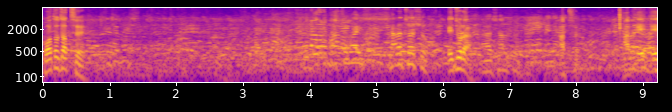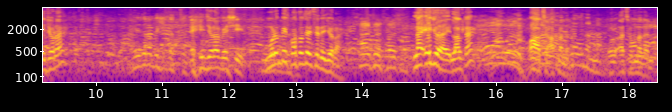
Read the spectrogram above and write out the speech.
কত যাচ্ছে? সাড়ে ছয়শো। এই জোড়া? হ্যাঁ সাড়ে ছয়শো। আচ্ছা। আর এই- এই জোড়া? এই জোড়া বেশি যাচ্ছে। এই জোড়া বেশি। মুরব্বী কত চাইছেন এই জোড়া? না এই জোড়া লালটা? ও আচ্ছা আপনাদের। আচ্ছা ওনাদের না।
